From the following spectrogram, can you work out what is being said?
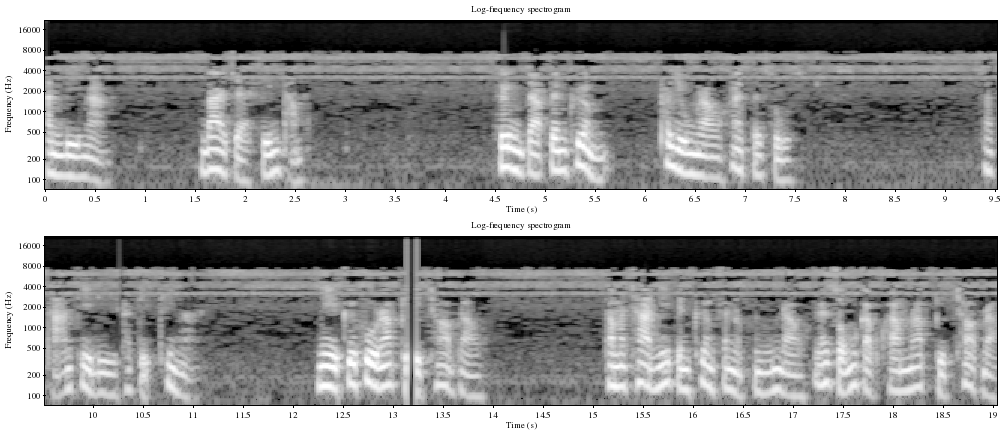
อันดีงาม ได้แก่ศีลธรรม ซึ่งจะเป็นเครื่องพยุงเราให้ไปสู่ สถานที่ดีคติที่งานนี่คือผู้รับผิดชอบเรา ธรรมชาตินี้เป็นเครื่องสนับสนุนเรา และสมกับความรับผิดชอบเรา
